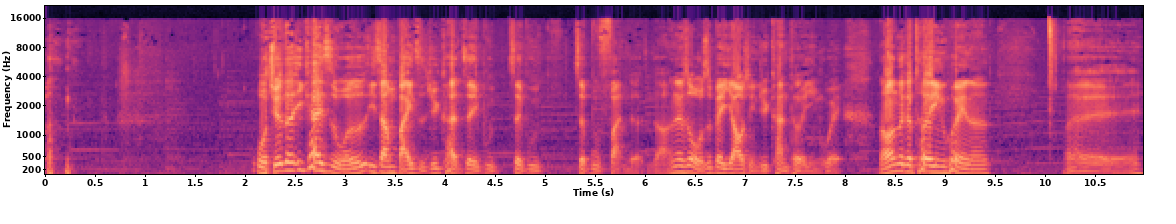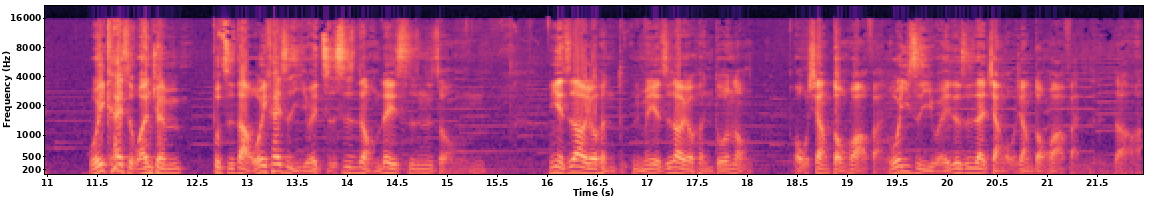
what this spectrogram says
吗？我觉得一开始我是一张白纸去看这一部这部这部番的，你知道？那时候我是被邀请去看特映会，然后那个特映会呢，呃，我一开始完全不知道，我一开始以为只是那种类似那种，你也知道有很多，你们也知道有很多那种偶像动画番，我一直以为这是在讲偶像动画番的，你知道吗？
